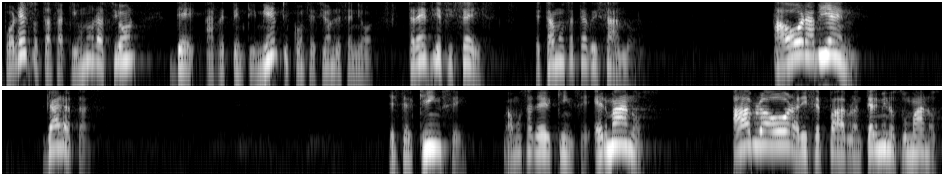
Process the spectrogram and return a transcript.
Por eso estás aquí. Una oración de arrepentimiento y confesión del Señor. 3.16. Estamos aterrizando. Ahora bien, Gálatas desde el 15. Vamos a leer el 15. Hermanos, hablo ahora, dice Pablo, en términos humanos,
